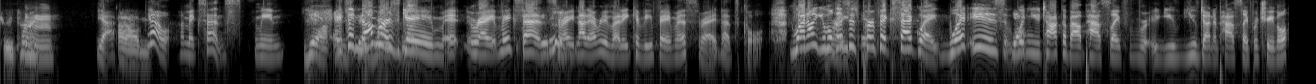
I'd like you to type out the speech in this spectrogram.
three times. hmm Yeah. Um, Yeah, well, that makes sense. I mean, yeah, it's a numbers like, game, it, right? Makes sense, right? Not everybody can be famous, right? That's cool. Why don't you? Well, this is perfect segue. What is Yeah. when you talk about past life? re- You you've done a past life retrieval.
